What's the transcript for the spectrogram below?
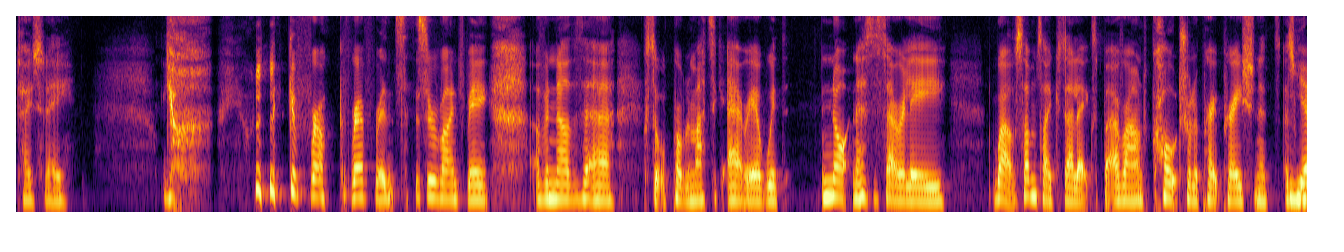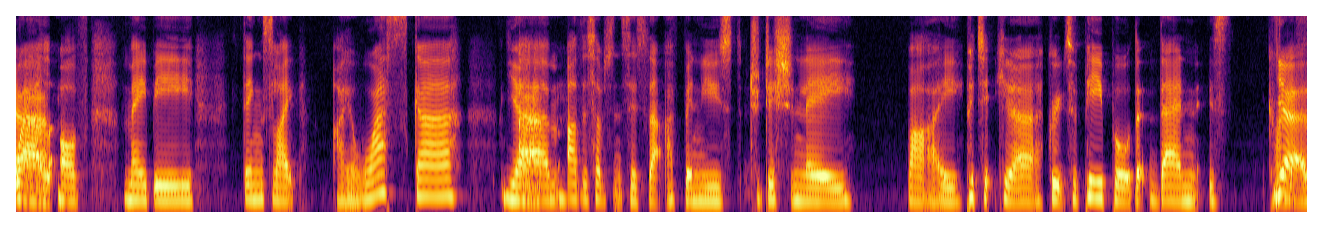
totally. Your, your liquor frog reference has reminded me of another sort of problematic area with not necessarily well, some psychedelics, but around cultural appropriation as, as Yeah. well of maybe things like ayahuasca, Yeah. um, other substances that have been used traditionally by particular groups of people that then is kind yeah, of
